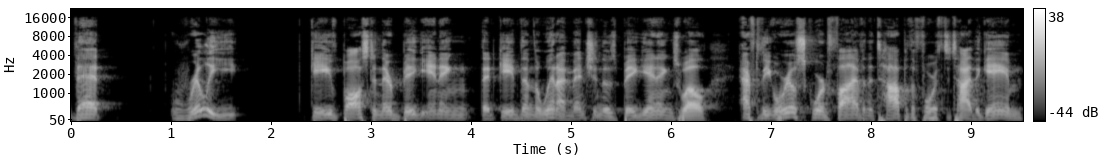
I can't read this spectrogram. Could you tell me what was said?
that really gave Boston their big inning that gave them the win. I mentioned those big innings. Well, after the Orioles scored five in the top of the fourth to tie the game,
